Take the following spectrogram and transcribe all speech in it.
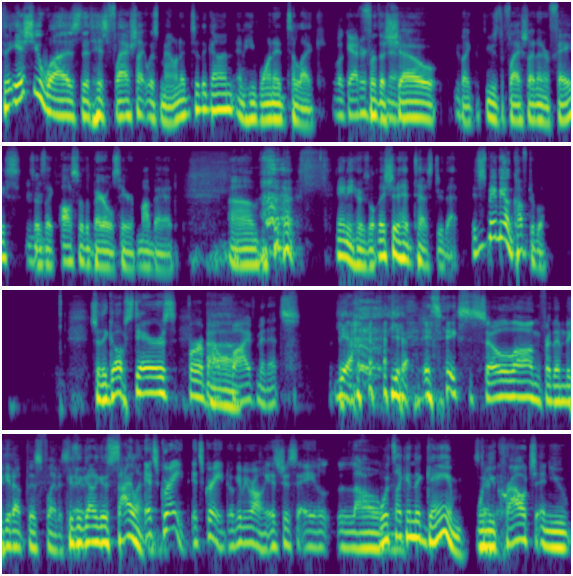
The issue was that his flashlight was mounted to the gun and he wanted to like Look at her. for the show like use the flashlight in her face. So it's like also the barrel's here. My bad. Um anywho, they should have had Tess do that. It just made me uncomfortable. So they go upstairs. for about uh, five minutes. Yeah. yeah. It takes so long for them to get up this flight of stairs Because they gotta go silent. It's great. It's great. Don't get me wrong. It's just a long. Well, like in the game when you crouch and you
